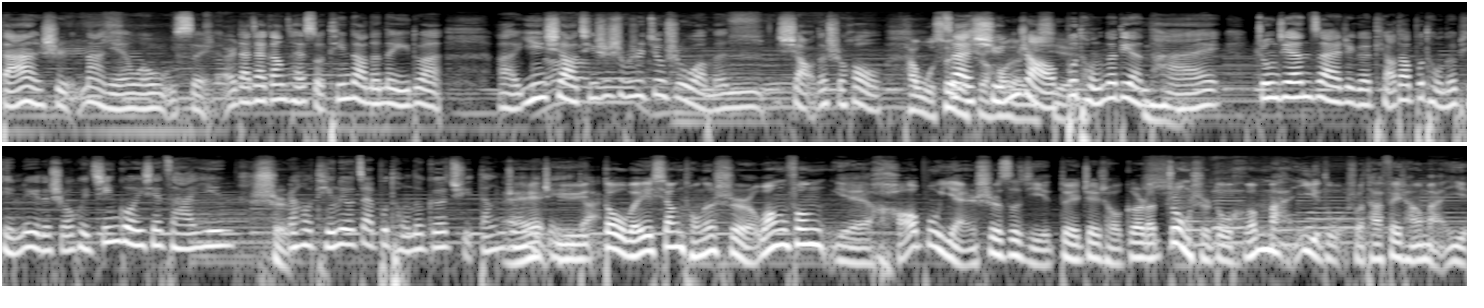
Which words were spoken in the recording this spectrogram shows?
答案是《那年我五岁》。而大家刚才所听到的那一段。啊，音效其实是不是就是我们小的时候，他五岁在寻找不同的电台，中间在这个调到不同的频率的时候，会经过一些杂音，是，然后停留在不同的歌曲当中的这一段。与窦唯相同的是，汪峰也毫不掩饰自己对这首歌的重视度和满意度，说他非常满意。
